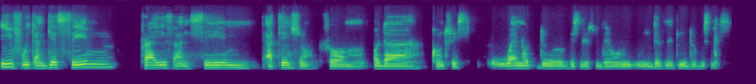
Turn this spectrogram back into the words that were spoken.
If we can get same price and same attention from other countries, why not do business with them? We, we definitely do business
